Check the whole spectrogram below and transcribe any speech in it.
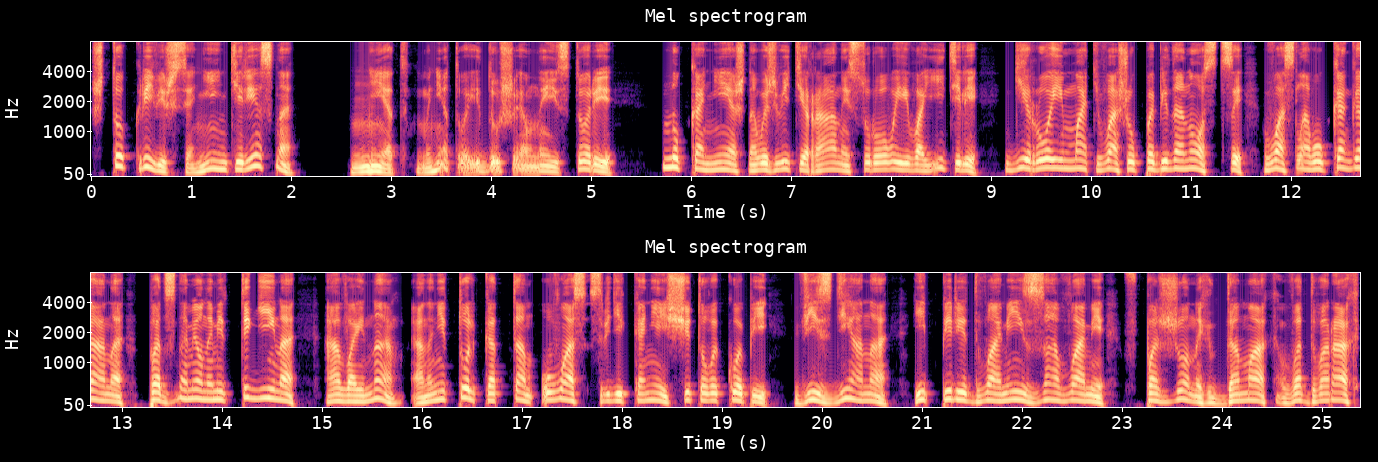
Что кривишься, неинтересно? Нет, мне твои душевные истории... Ну, конечно, вы же ветераны, суровые воители, герои, мать вашу, победоносцы, во славу Кагана, под знаменами Тыгина. А война, она не только там, у вас, среди коней щитов и копий. Везде она, и перед вами, и за вами, в пожженных домах, во дворах,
